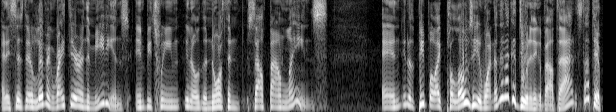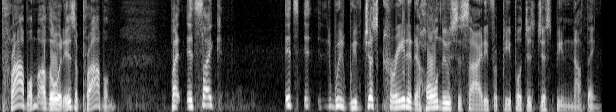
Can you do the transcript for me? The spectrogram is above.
And he says they're living right there in the medians, in between you know the north and southbound lanes. And you know the people like Pelosi and whatnot, they're not going to do anything about that. It's not their problem, although it is a problem. But it's like it's it, we we've just created a whole new society for people to just be nothing.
